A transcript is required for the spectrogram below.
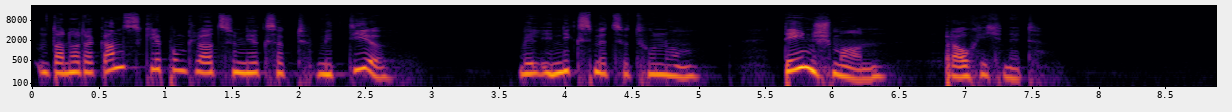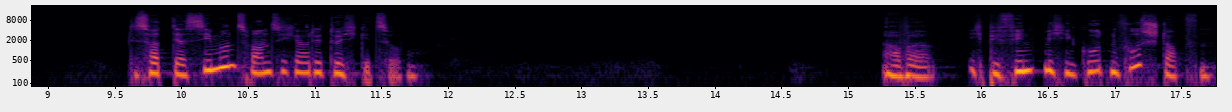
Und dann hat er ganz klipp und klar zu mir gesagt, mit dir will ich nichts mehr zu tun haben. Den Schmarrn brauche ich nicht. Das hat der 27 Jahre durchgezogen. Aber ich befinde mich in guten Fußstapfen.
